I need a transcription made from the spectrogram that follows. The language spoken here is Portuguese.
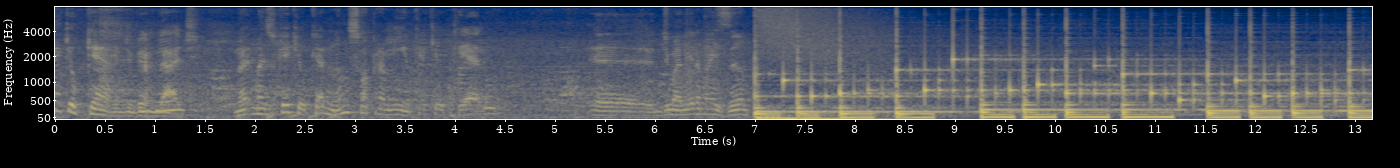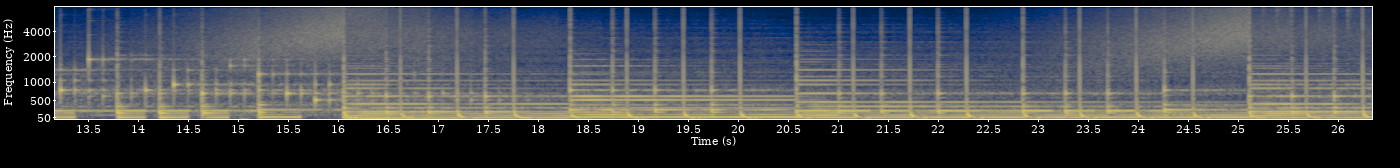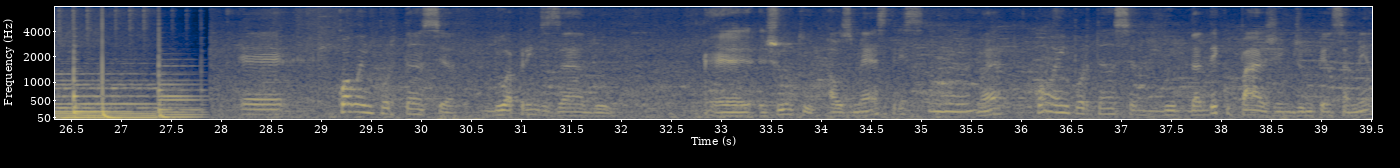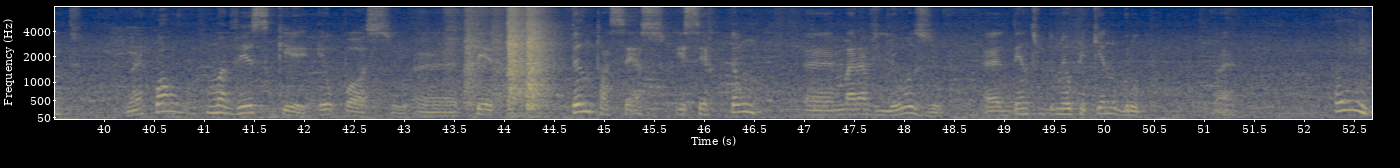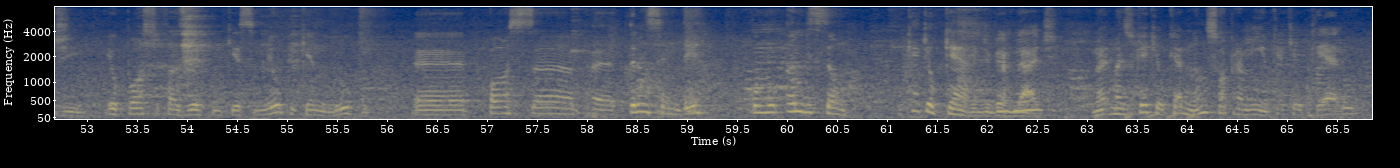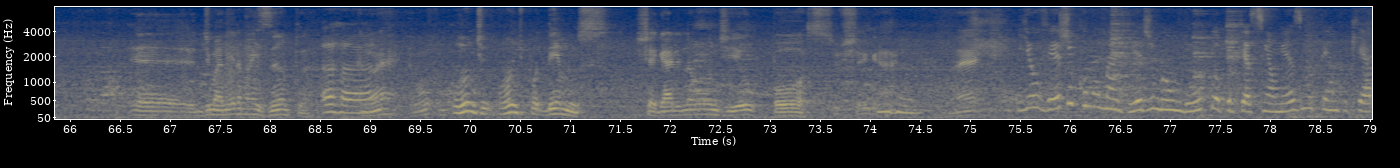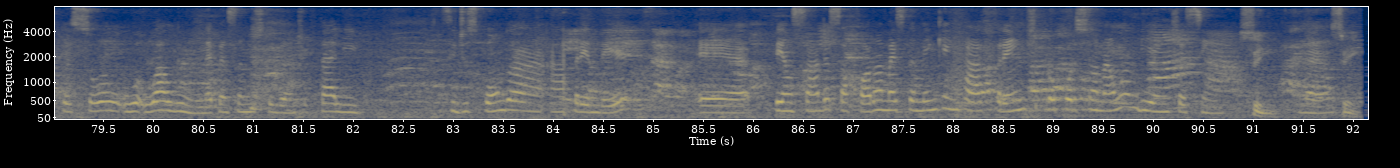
que é que eu quero de verdade? Uhum. Mas o que é que eu quero não só para mim, o que é que eu quero é, de maneira mais ampla. Qual a importância do aprendizado é, junto aos mestres? Uhum. Não é? Qual a importância do, da decupagem de um pensamento? Não é? Qual, uma vez que eu posso é, ter tanto acesso e ser tão é, maravilhoso é, dentro do meu pequeno grupo? É? Onde eu posso fazer com que esse meu pequeno grupo é, possa é, transcender como ambição. O que é que eu quero de verdade? Uhum. É? Mas o que é que eu quero não só para mim, o que é que eu quero é, de maneira mais ampla. Uhum. Não é? onde, onde podemos chegar e não onde eu posso chegar. Uhum. É? E eu vejo como uma via de mão dupla, porque assim, ao mesmo tempo que a pessoa, o, o aluno, né, pensando no estudante que está ali se dispondo a, a aprender, é, pensar dessa forma, mas também quem está à frente proporcionar um ambiente assim. Sim, né? sim.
